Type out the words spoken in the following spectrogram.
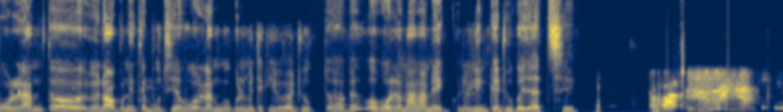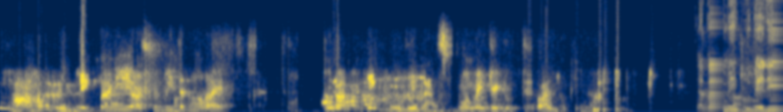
বললাম তো নবনীতে বুঝিয়ে বললাম গুগল মিটে কীভাবে ঢুকতে হবে। ও বলল ম্যাম আমি এক্ষুনি লিংকে ঢুকে যাচ্ছি। প্রত্যেকবারই অসুবিধা হয়। তো দেখো যে লাস্ট মোমেন্টে ঢুকতে পারল কিনা। তাহলে আমি একটু বেরিয়ে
